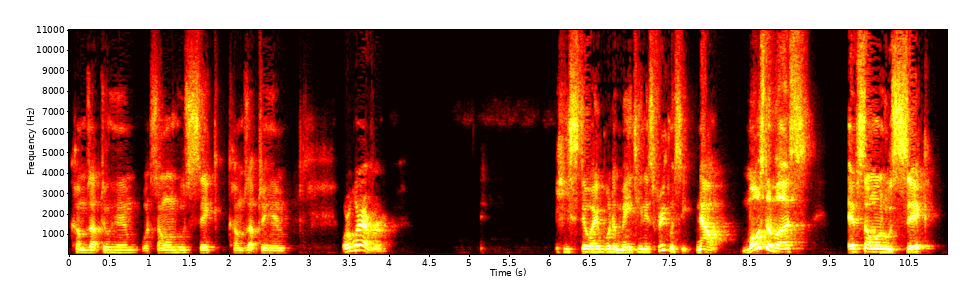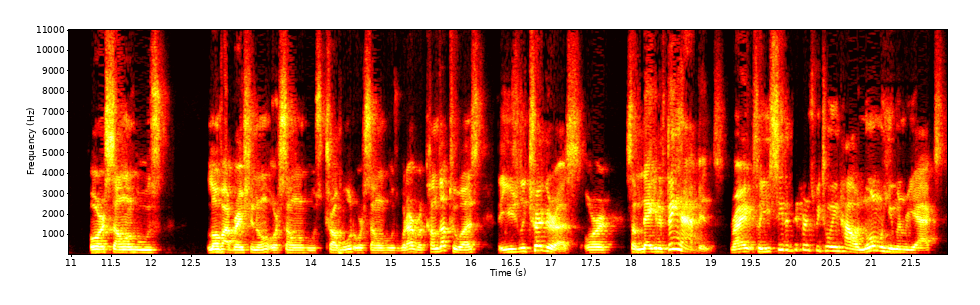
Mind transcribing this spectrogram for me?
comes up to him, when someone who's sick comes up to him, or whatever, he's still able to maintain his frequency. Now, most of us, if someone who's sick or someone who's low vibrational or someone who's troubled or someone who's whatever comes up to us, they usually trigger us or some negative thing happens, right? So you see the difference between how a normal human reacts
